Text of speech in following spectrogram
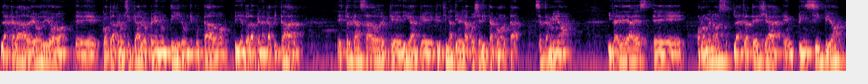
la escalada de odio de contraten un sicario, peguenle un tiro, un diputado pidiendo la pena capital. Estoy cansado de que digan que Cristina tiene la pollerita corta. Se terminó. Y la idea es, eh, por lo menos la estrategia en principio,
